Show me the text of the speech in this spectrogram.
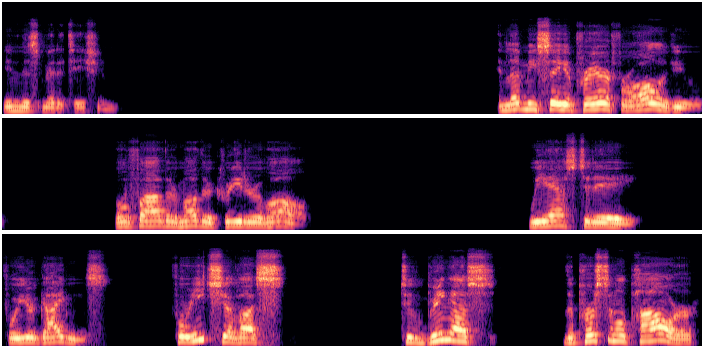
in this meditation. And let me say a prayer for all of you. O Father, Mother, Creator of all, we ask today for your guidance for each of us to bring us the personal power,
